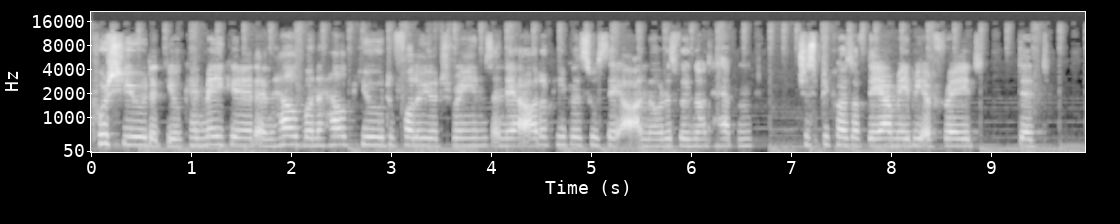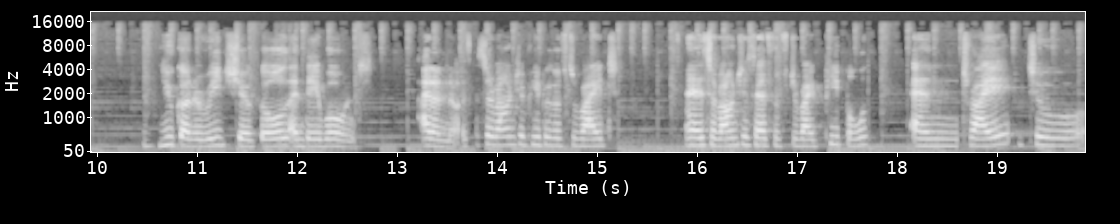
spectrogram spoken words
push you that you can make it and help want to help you to follow your dreams. And there are other people who say oh no this will not happen just because of they are maybe afraid that you're gonna reach your goal and they won't. I don't know. Surround your people with the right uh, surround yourself with the right people and try to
